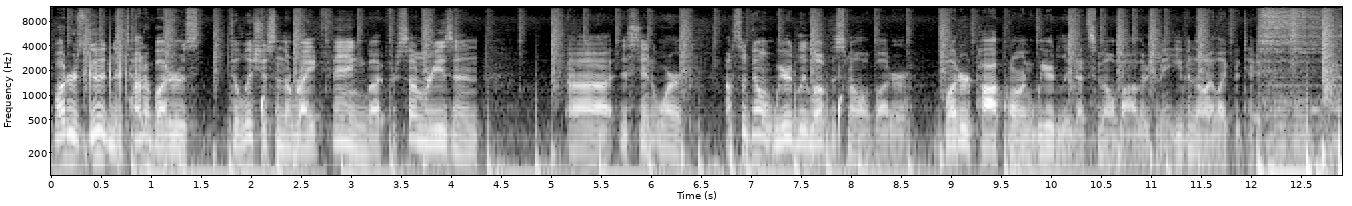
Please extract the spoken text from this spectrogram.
Butter's good and a ton of butter is delicious and the right thing, but for some reason, uh, this didn't work. I also don't weirdly love the smell of butter. Buttered popcorn, weirdly, that smell bothers me, even though I like the taste.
